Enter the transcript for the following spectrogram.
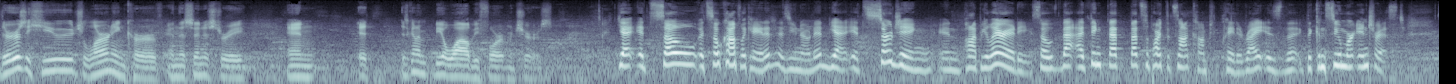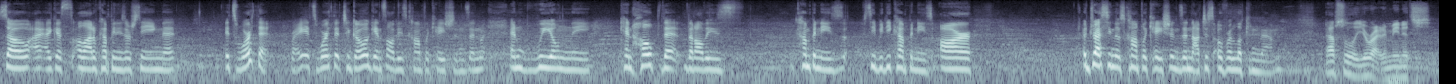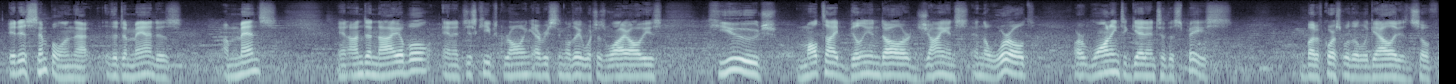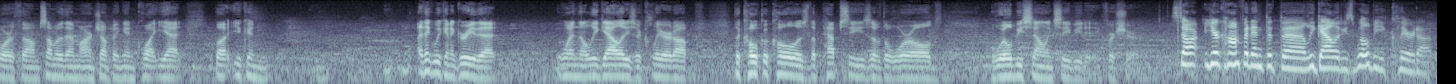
there is a huge learning curve in this industry, and it is going to be a while before it matures. Yeah, it's so it's so complicated, as you noted. Yeah, it's surging in popularity. So that I think that that's the part that's not complicated, right? Is the the consumer interest. So I, I guess a lot of companies are seeing that it's worth it, right? It's worth it to go against all these complications, and and we only can hope that that all these companies, CBD companies, are addressing those complications and not just overlooking them. Absolutely, you're right. I mean, it's it is simple in that the demand is immense and undeniable, and it just keeps growing every single day, which is why all these huge multi billion dollar giants in the world are wanting to get into the space. But of course, with the legalities and so forth, um, some of them aren't jumping in quite yet. But you can, I think we can agree that when the legalities are cleared up, the Coca Colas, the Pepsis of the world, will be selling CBD for sure. So you're confident that the legalities will be cleared up?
